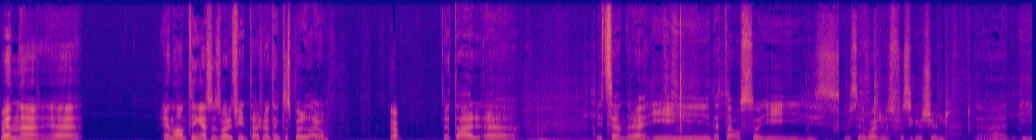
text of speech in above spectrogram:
Men eh, en annen ting jeg syns var litt fint her, som jeg tenkte å spørre deg om. Ja. Dette er eh, litt senere i Dette er også i Skal vi se, bare for sikkerhets skyld. Det er i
